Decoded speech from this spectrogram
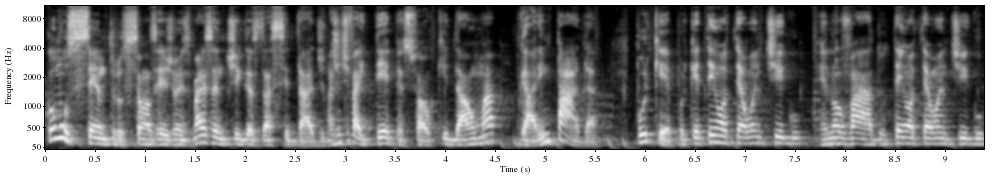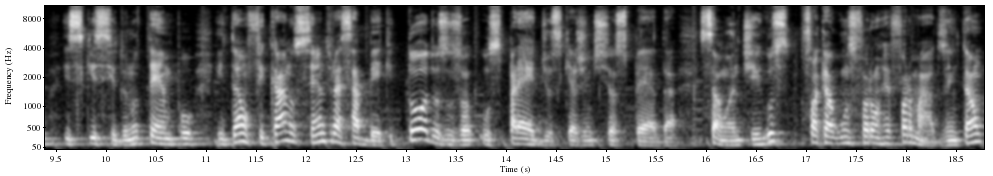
Como os centros são as regiões mais antigas da cidade, a gente vai ter, pessoal, que dar uma garimpada. Por quê? Porque tem hotel antigo renovado, tem hotel antigo esquecido no tempo. Então, ficar no centro é saber que todos os, os prédios que a gente se hospeda são antigos, só que alguns foram reformados. Então,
